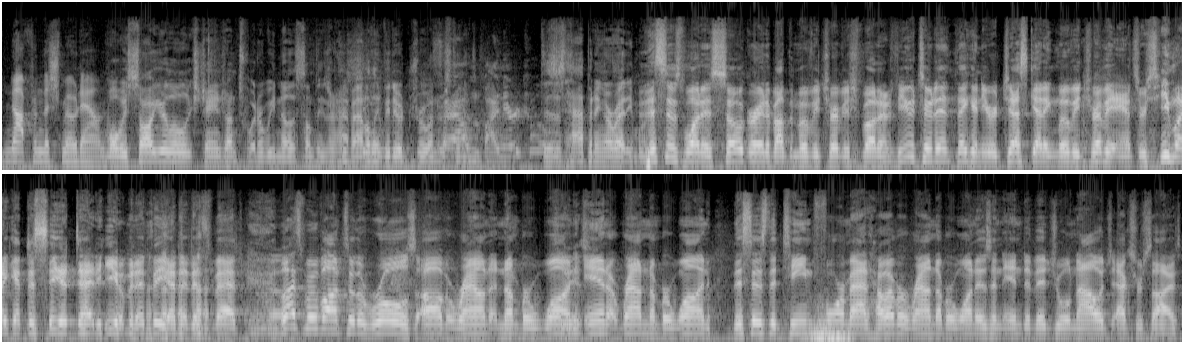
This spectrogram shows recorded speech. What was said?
not from the Schmoedown. Well, we saw your little exchange on Twitter. We know that some things are happening. I don't think Video Drew understands. binary code. This is happening already, Mark. This is what is so great about the movie trivia Schmoedown. If you tuned in thinking you were just getting movie trivia answers, you might get to see a dead human at the end of this match. Let's move on to the rules of round number one. Please. In round number one, this is the team format. However, round number one is an individual knowledge exercise.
